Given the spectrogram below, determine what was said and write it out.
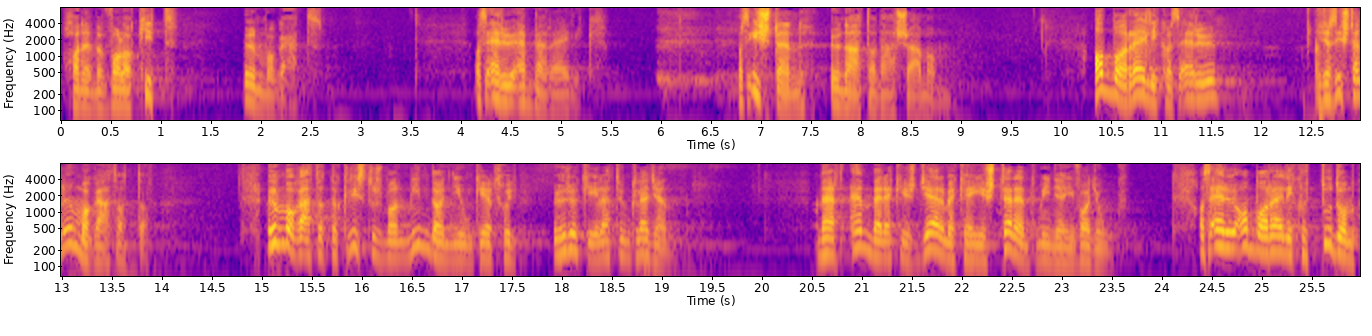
hanem valakit, önmagát. Az erő ebben rejlik. Az Isten önátadásában. Abban rejlik az erő, hogy az Isten önmagát adta. Önmagát adta Krisztusban mindannyiunkért, hogy örök életünk legyen. Mert emberek és gyermekei és teremtményei vagyunk. Az erő abban rejlik, hogy tudom,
